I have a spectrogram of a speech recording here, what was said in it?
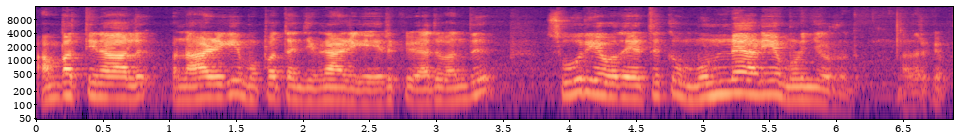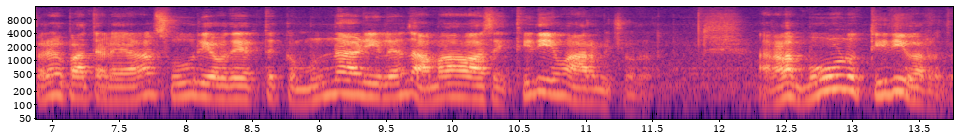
ஐம்பத்தி நாலு நாழிகை முப்பத்தஞ்சு வினாழிகை இருக்குது அது வந்து சூரிய உதயத்துக்கு முன்னாடியே முடிஞ்சுடுறது. அதற்கு பிறகு பார்த்தலையானால் சூரிய உதயத்துக்கு முன்னாடியிலேருந்து அமாவாசை திதியும் ஆரம்பிச்சு விடுறது அதனால் மூணு திதி வர்றது.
